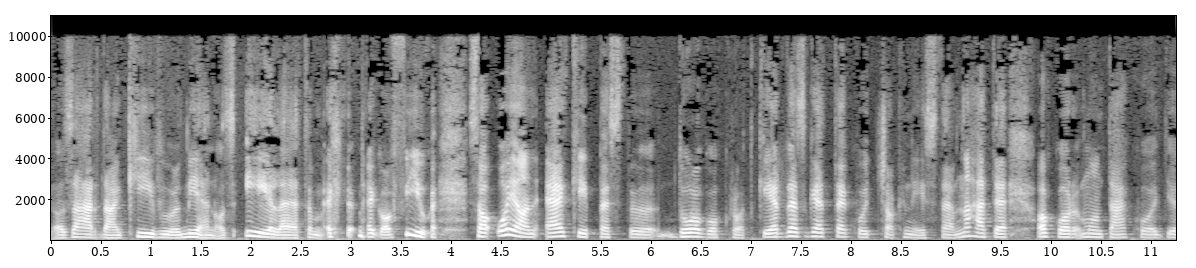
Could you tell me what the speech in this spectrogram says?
a zárdán kívül milyen az élet, meg, meg a fiúk. Szóval olyan elképesztő dolgokról kérdezgettek, hogy csak néztem. Na hát akkor mondták, hogy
